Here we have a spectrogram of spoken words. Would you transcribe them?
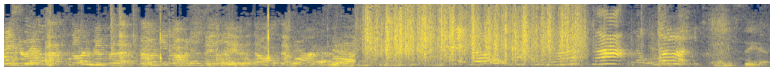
Hey, Rick, I still remember that time you got Shayla and the dog that barked. Yeah. No, no, no. Let me see it.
